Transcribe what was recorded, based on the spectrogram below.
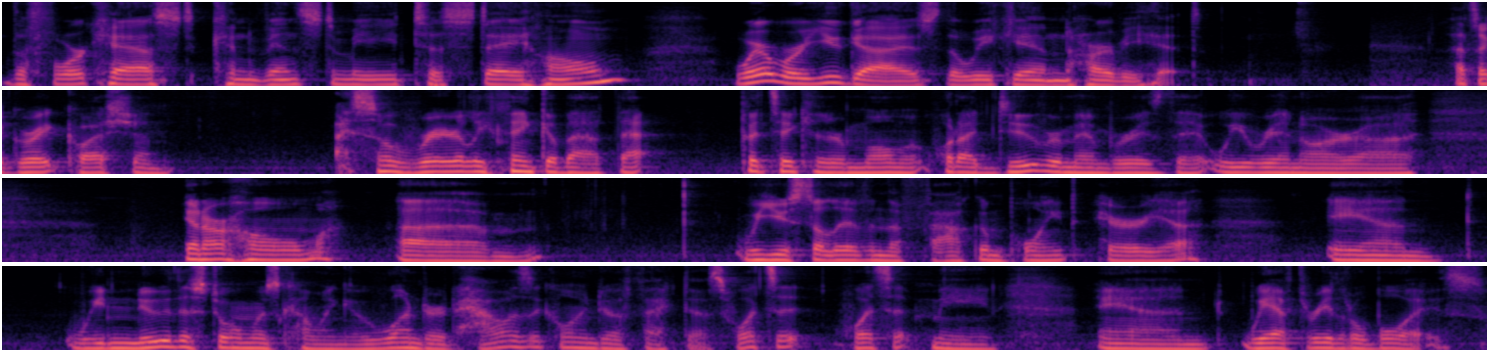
The forecast convinced me to stay home. Where were you guys the weekend Harvey hit? That's a great question. I so rarely think about that particular moment. What I do remember is that we were in our uh, in our home. Um, we used to live in the Falcon Point area, and we knew the storm was coming. We wondered how is it going to affect us? What's it What's it mean? And we have three little boys.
